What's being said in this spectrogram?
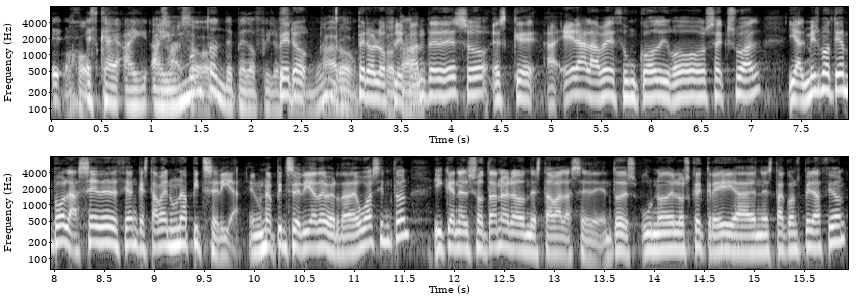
eh, Ojo. Es que hay, hay O sea, un eso- montón de pedófilos Pero, en el mundo. Claro, pero lo total. flipante de eso es que era a la vez un código sexual y al mismo tiempo la sede decían que estaba en una pizzería, en una pizzería de verdad de Washington y que en el sótano era donde estaba la sede. Entonces, uno de los que creía en esta conspiración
